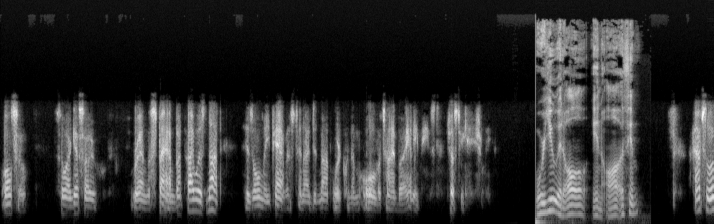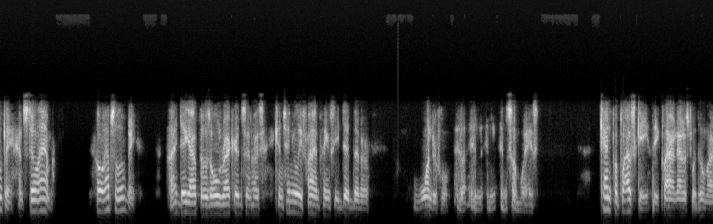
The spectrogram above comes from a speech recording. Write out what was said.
also. So I guess I ran the span, but I was not his only pianist, and I did not work with him all the time by any means, just occasionally. Were you at all in awe of him? Absolutely, and still am. Oh, absolutely. I dig out those old records and I continually find things he did that are wonderful uh, in, in, in some ways. Ken Peplowski, the clarinetist with whom I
